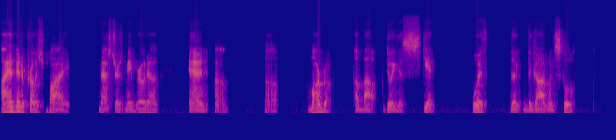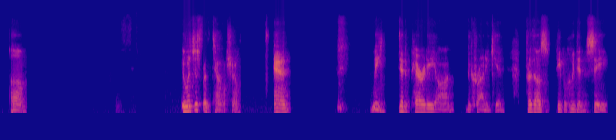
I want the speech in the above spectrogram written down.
I had been approached by Masters Maybroda and um, uh, Marbrook about doing a skit with the, the Godwin School. Um, it was just for the talent show. And we did a parody on The Karate Kid. For those people who didn't see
